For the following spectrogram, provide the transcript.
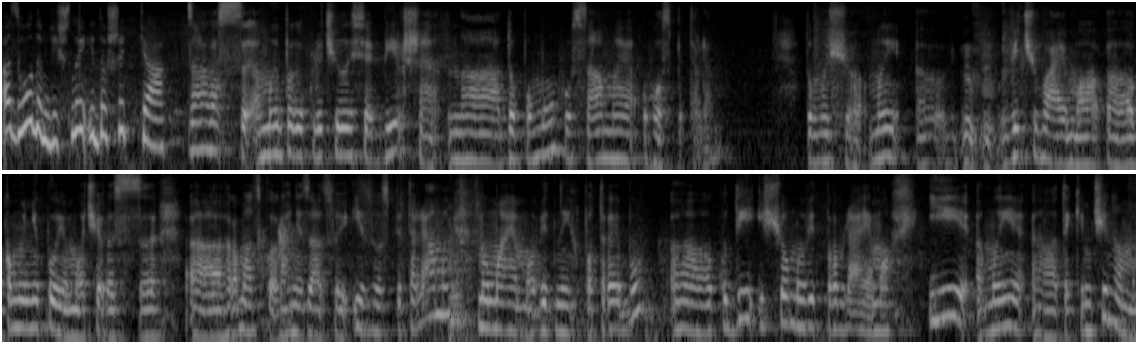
а згодом дійшли і до шиття. Зараз ми переключилися більше на допомогу саме госпіталям. Тому що ми е, відчуваємо, е, комунікуємо через е, громадську організацію із госпіталями. Ми маємо від них потребу, куди і що ми відправляємо, і ми таким чином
